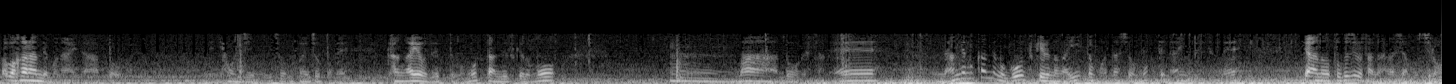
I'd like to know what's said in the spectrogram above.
まあ、分からんでもないなと。日本人ちょっとね考えようぜって思ったんですけどもまあどうですかね。何でもかんでも5をつけるのがいいとも私は思ってないんですよね。であの徳次郎さんの話はもちろん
